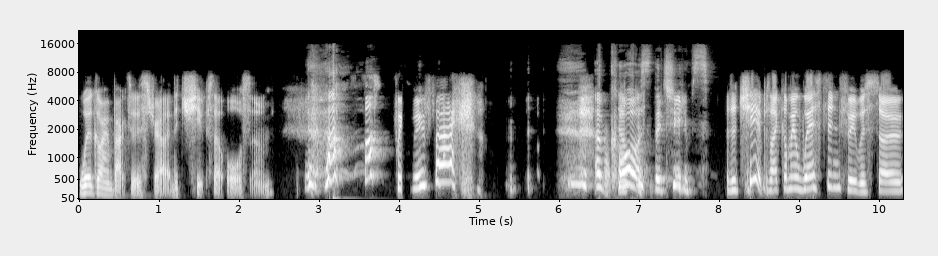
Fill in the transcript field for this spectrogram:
we're going back to australia the chips are awesome we moved back of course, the chips. The chips. Like, I mean, Western food was so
